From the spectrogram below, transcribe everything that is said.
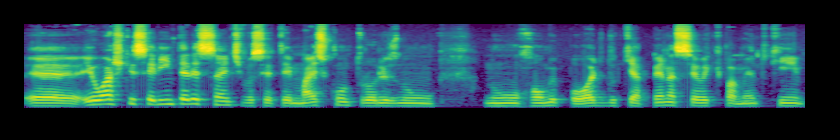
é, eu acho que seria interessante você ter mais controles num, num HomePod do que apenas ser o equipamento que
